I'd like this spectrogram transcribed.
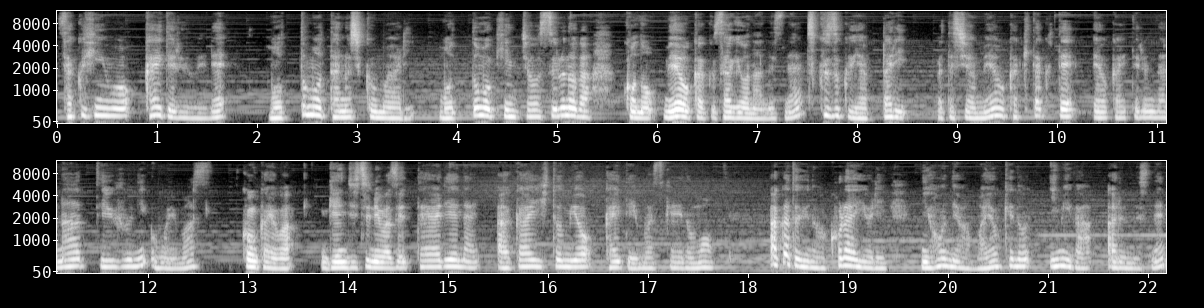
作品を描いている上で、最も楽しくもあり、最も緊張するのがこの目を描く作業なんですね。つくづくやっぱり私は目を描きたくて絵を描いてるんだなっていうふうに思います。今回は現実には絶対ありえない赤い瞳を描いていますけれども赤というのは古来より日本では魔除けの意味があるんですね。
